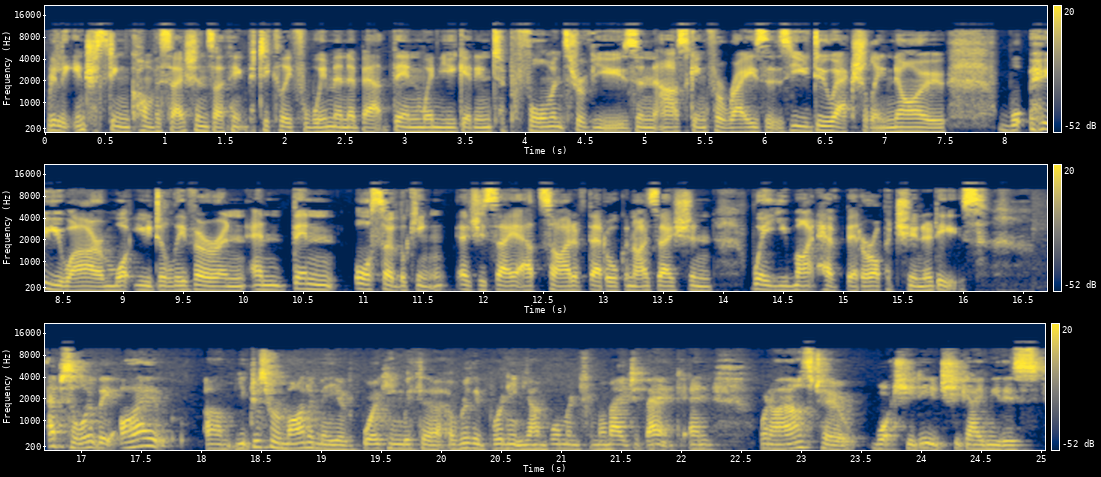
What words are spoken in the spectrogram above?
really interesting conversations. I think, particularly for women, about then when you get into performance reviews and asking for raises, you do actually know wh- who you are and what you deliver, and and then also looking, as you say, outside of that organisation where you might have better opportunities. Absolutely. I um, you've just reminded me of working with a, a, really brilliant young woman from a major bank. And when I asked her what she did, she gave me this,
